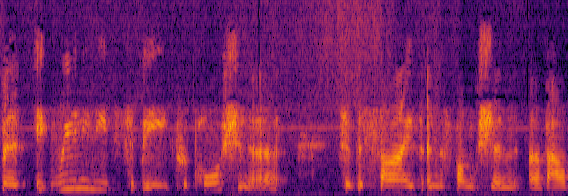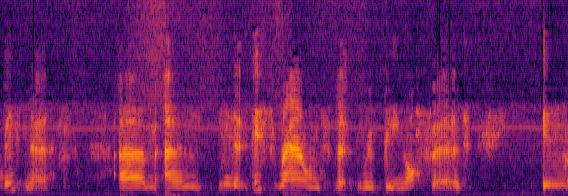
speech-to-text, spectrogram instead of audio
but it really needs to be proportionate to the size and the function of our business. Um, and you know, this round that we're being offered, in,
